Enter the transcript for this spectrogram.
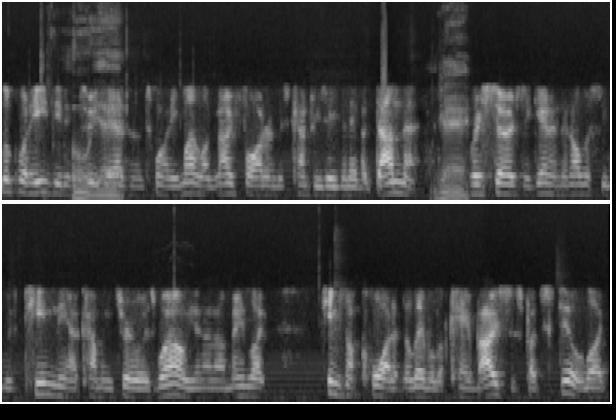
Look what he did in Oh, yeah. 2021. Like no fighter in this country's even ever done that. Yeah. Resurged again, and then obviously with Tim now coming through as well. You know what I mean? Like Tim's not quite at the level of Kambosos, but still, like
